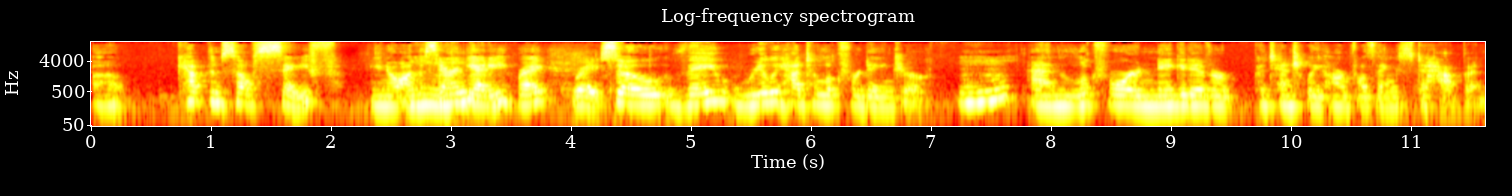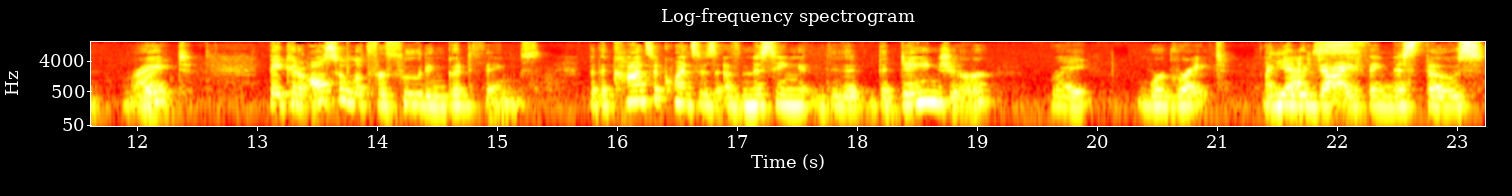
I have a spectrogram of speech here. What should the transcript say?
uh, kept themselves safe, you know, on the mm-hmm. Serengeti, right? Right. So they really had to look for danger mm-hmm. and look for negative or potentially harmful things to happen, right? right? They could also look for food and good things, but the consequences of missing the, the danger right. were great. Like yes. they would die if they missed those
